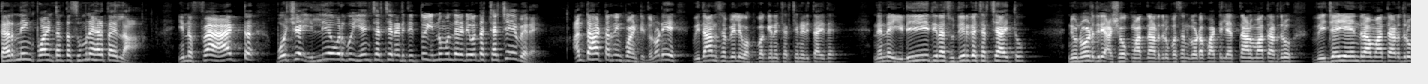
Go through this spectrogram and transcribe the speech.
ಟರ್ನಿಂಗ್ ಪಾಯಿಂಟ್ ಅಂತ ಸುಮ್ಮನೆ ಹೇಳ್ತಾ ಇಲ್ಲ. ಇನ್ ಫ್ಯಾಕ್ಟ್ ಬಹುಶಃ ಇಲ್ಲಿಯವರೆಗೂ ಏನು ಚರ್ಚೆ ನಡೀತಿತ್ತು, ಇನ್ನು ಮುಂದೆ ನಡೆಯುವಂಥ ಚರ್ಚೆಯೇ ಬೇರೆ. ಅಂತಹ ಟರ್ನಿಂಗ್ ಪಾಯಿಂಟ್ ಇದು ನೋಡಿ, ವಿಧಾನಸಭೆಯಲ್ಲಿ ಒಬ್ಬ ಬಗ್ಗೆನೇ ಚರ್ಚೆ ನಡೀತಾ ಇದೆ. ನಿನ್ನೆ ಇಡೀ ದಿನ ಸುದೀರ್ಘ ಚರ್ಚೆ ಆಯಿತು. ನೀವು ನೋಡಿದ್ರಿ, ಅಶೋಕ್ ಮಾತನಾಡಿದ್ರು, ಬಸನಗೌಡ ಪಾಟೀಲ್ ಯತ್ನಾಳ್ ಮಾತಾಡಿದ್ರು, ವಿಜಯೇಂದ್ರ ಮಾತಾಡಿದ್ರು,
